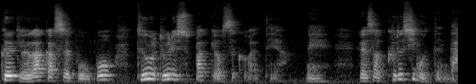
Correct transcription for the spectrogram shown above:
그 결과값을 보고 등을 돌릴 수밖에 없을 것 같아요. 네. 그래서 그릇이 못 된다.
